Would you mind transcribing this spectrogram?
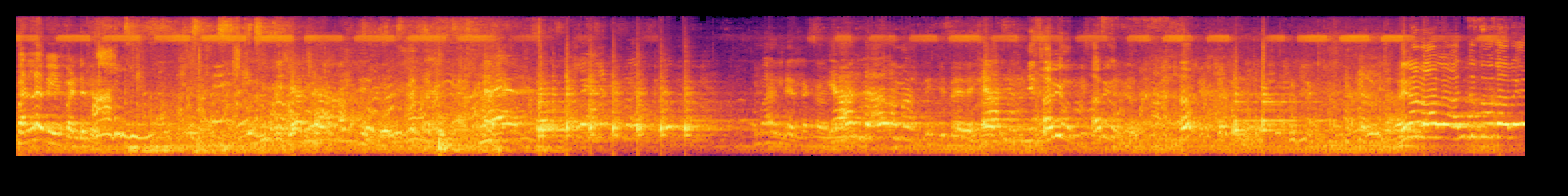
ಪಲ್ಲವಿ ಪಂಡಿತ ಈ ಸರಿ ಉಂಟು ಸರಿ ಉಂಟು? ದಿನ ನಾಳೆ ಅಂಜು ದೂರ ಬೇರೆ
